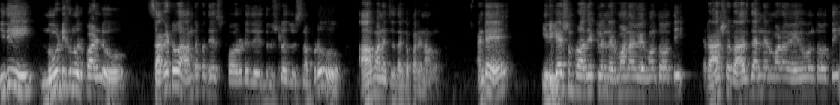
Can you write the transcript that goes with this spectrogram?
ఇది నూటికి నూరు పాళ్ళు సగటు ఆంధ్రప్రదేశ్ పౌరుడి దృష్టిలో చూసినప్పుడు ఆహ్వానించదగ్గ పరిణామం. అంటే ఇరిగేషన్ ప్రాజెక్టుల నిర్మాణం వేగవంతం అవుద్ది. రాష్ట్ర రాజధాని నిర్మాణం వేగవంతం అవుద్ది.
